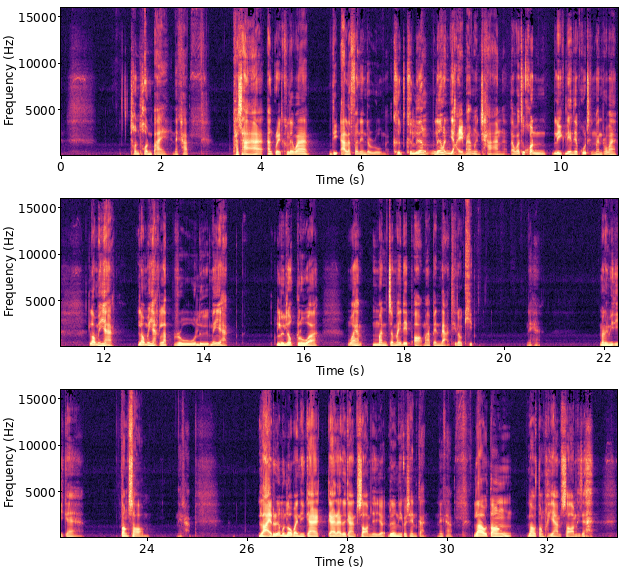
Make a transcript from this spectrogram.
ทนทนไปนะครับ ภาษาอังกฤษเขาเรียกว่า the elephant in the room คือคือเรื่องเรื่องมันใหญ่มากเหมือนช้างอะแต่ว่าทุกคนหลีกเลี่ยงที่จะพูดถึงมัน เพราะว่าเราไม่อยากเราไม่อยากรับรู้หรือไม่อยากหรือเรากลัวว่ามันจะไม่ได้ออกมาเป็นแบบที่เราคิดนะฮะมันมีวิธีแก้ ต้องซ้อม นะครับหลายเรื่องบนโลกใบนี้แก้แก้ได้ด้วยการซ้อมเยอะๆเรื่องนี้ก็เช่นกันนะครับ เราต้องเราต้องพยายามซ้อมที่จะ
